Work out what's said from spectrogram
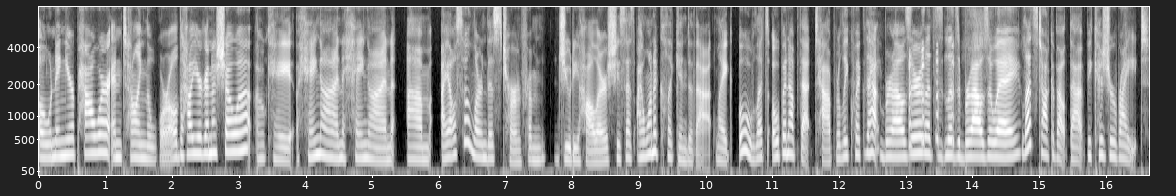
owning your power and telling the world how you're going to show up. Okay, hang on, hang on. Um, I also learned this term from Judy Holler. She says, "I want to click into that. Like, oh, let's open up that tab really quick. That browser. let's let's browse away. Let's talk about that because you're right."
